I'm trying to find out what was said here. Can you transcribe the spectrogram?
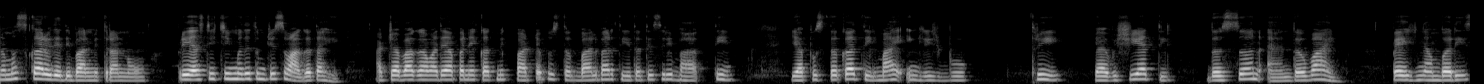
नमस्कार विद्यार्थी बालमित्रांनो. प्रियास टीचिंगमध्ये तुमचे स्वागत आहे. आजच्या भागामध्ये आपण एकात्मिक पाठ्यपुस्तक बालभारती तर तिसरी भाग तीन. या पुस्तकातील माय इंग्लिश बुक थ्री या विषयातील the sun and the wind. Page number is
